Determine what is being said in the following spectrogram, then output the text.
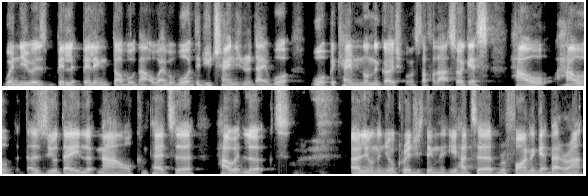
when you was bill, billing double that or whatever. What did you change in your day? What what became non-negotiable and stuff like that? So I guess how how does your day look now compared to how it looked early on in your career? Do you think that you had to refine and get better at?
